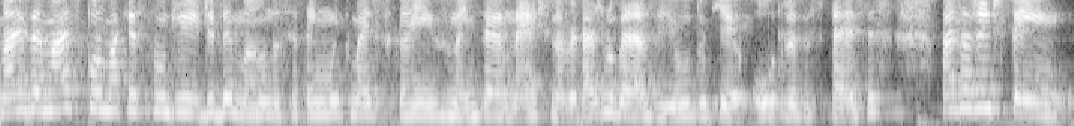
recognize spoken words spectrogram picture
mas é mais por uma questão de, de, demanda. Você tem muito mais cães na internet, na verdade, no Brasil, do que outras espécies. Mas a gente tem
